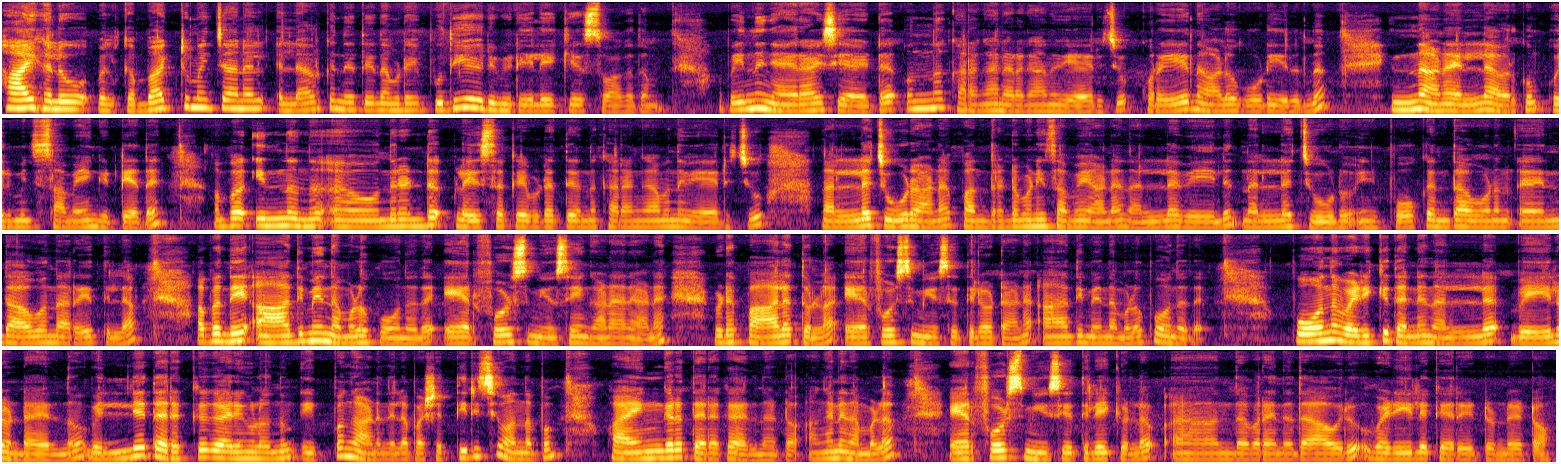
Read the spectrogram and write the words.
Hi hello. Welcome back to my channel. എല്ലാവർക്കും ഇന്നത്തെ നമ്മുടെ പുതിയൊരു വീഡിയോയിലേക്ക് സ്വാഗതം. അപ്പോൾ ഇന്ന് ഞായറാഴ്ചയായിട്ട് ഒന്ന് കറങ്ങാൻ ഇറങ്ങാമെന്ന് വിചാരിച്ചു. കുറേ നാൾ കൂടി ഇരുന്ന് ഇന്നാണ് എല്ലാവർക്കും ഒരുമിച്ച് സമയം കിട്ടിയത്. അപ്പോൾ ഇന്നൊന്ന് ഒന്ന് രണ്ട് പ്ലേസൊക്കെ ഇവിടുത്തെ ഒന്ന് കറങ്ങാമെന്ന് വിചാരിച്ചു. നല്ല ചൂടാണ്. പന്ത്രണ്ട് മണി സമയമാണ് നല്ല വെയിൽ നല്ല ചൂടും. ഇനി പോക്ക് എന്താവണം എന്താവുമെന്ന് അറിയത്തില്ല. അപ്പോൾ ദേ ആദ്യമേ നമ്മൾ പോകുന്നത് എയർഫോഴ്സ് മ്യൂസിയം കാണാനാണ്. ഇവിടെ പാലത്തുള്ള എയർഫോഴ്സ് മ്യൂസിയത്തിലോട്ടാണ് ആദ്യമേ നമ്മൾ പോകുന്നത് പോകുന്ന വഴിക്ക് തന്നെ നല്ല വെയിലുണ്ടായിരുന്നു. വലിയ തിരക്ക് കാര്യങ്ങളൊന്നും ഇപ്പം കാണുന്നില്ല. പക്ഷെ തിരിച്ചു വന്നപ്പം ഭയങ്കര തിരക്കായിരുന്നു കേട്ടോ. അങ്ങനെ നമ്മൾ എയർഫോഴ്സ് മ്യൂസിയത്തിലേക്കുള്ള എന്താ പറയുന്നത് ആ ഒരു വഴിയിൽ കയറിയിട്ടുണ്ട് കേട്ടോ.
